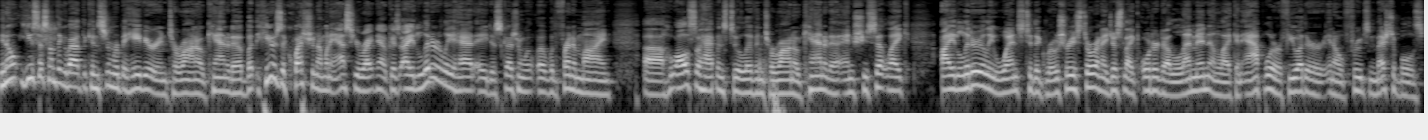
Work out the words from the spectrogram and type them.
You know, you said something about the consumer behavior in Toronto, Canada, but here's a question I want to ask you right now because I literally had a discussion with, uh, with a friend of mine uh, who also happens to live in Toronto, Canada, and she said like I literally went to the grocery store and I just like ordered a lemon and like an apple or a few other, you know, fruits and vegetables,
